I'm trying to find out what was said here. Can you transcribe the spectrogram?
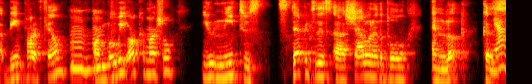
uh, being part of film, Mhm. or movie or commercial, you need to step into this uh, shallow end of the pool and look because Yeah.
